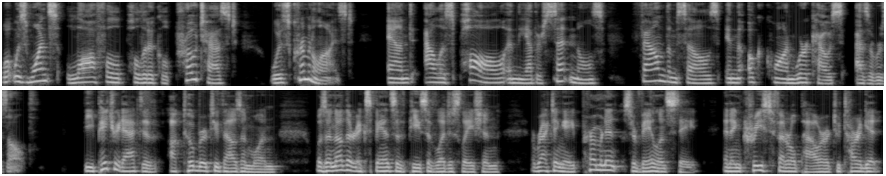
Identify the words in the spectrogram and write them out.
What was once lawful political protest was criminalized, and Alice Paul and the other Sentinels found themselves in the Occoquan workhouse as a result. The Patriot Act of October 2001 was another expansive piece of legislation erecting a permanent surveillance state and increased federal power to target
